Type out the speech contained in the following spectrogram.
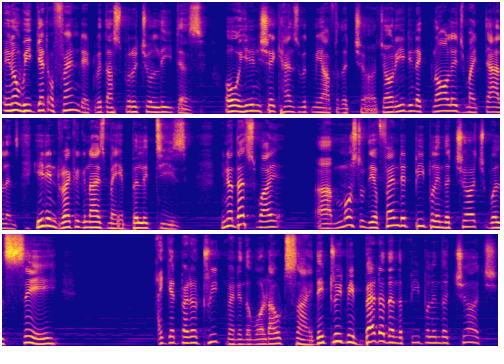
you know we get offended with our spiritual leaders. Oh he didn't shake hands with me after the church or he didn't acknowledge my talents. He didn't recognize my abilities. You know that's why uh, most of the offended people in the church will say, I get better treatment in the world outside. They treat me better than the people in the church.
